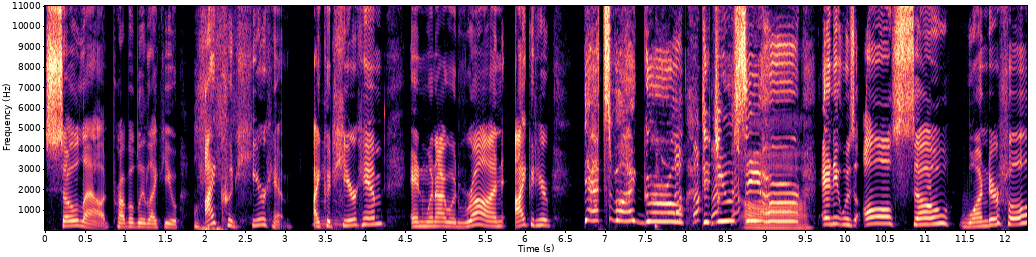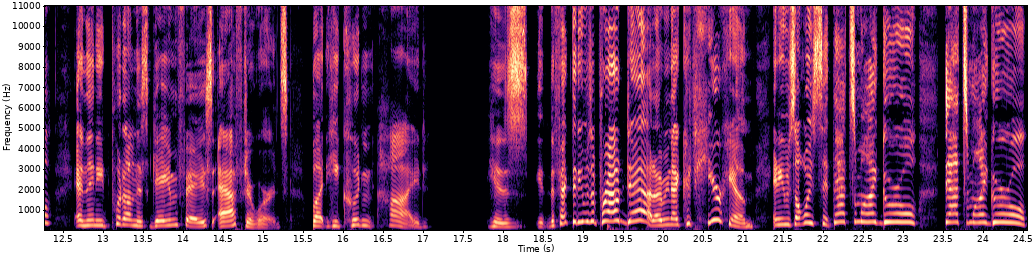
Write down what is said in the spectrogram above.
so loud, probably like you, I could hear him. I could mm-hmm. hear him, and when I would run, I could hear. That's my girl. Did you see her? And it was all so wonderful. And then he'd put on this game face afterwards, but he couldn't hide his the fact that he was a proud dad. I mean, I could hear him, and he was always saying, "That's my girl. That's my girl."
